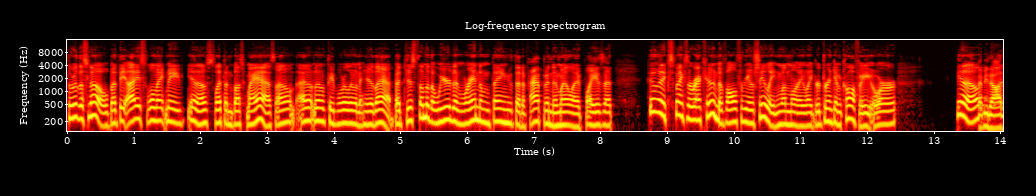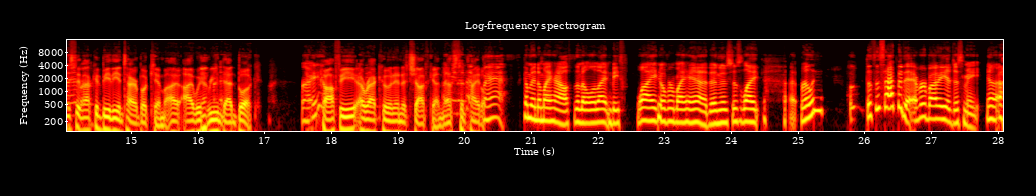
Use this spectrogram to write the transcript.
through the snow, but the ice will make me, you know, slip and bust my ass. I don't I don't know if people really want to hear that, but just some of the weird and random things that have happened in my life, like is that who expects a raccoon to fall from your ceiling one morning like you're drinking coffee or you know I mean, honestly, that could be the entire book, Kim. I I would Yeah. read that book. right? Coffee, a raccoon, and a shotgun. I That's mean, the title. bats Come into my house in the middle of the night and be flying over my head, and it's just like, uh, really? Does this happen to everybody or just me? Yeah.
